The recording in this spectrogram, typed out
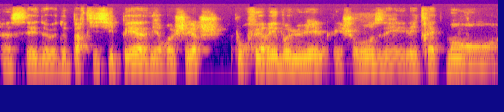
hein, c'est de, de, participer à des recherches pour faire évoluer les choses et les traitements,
